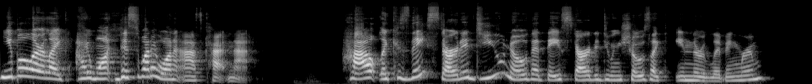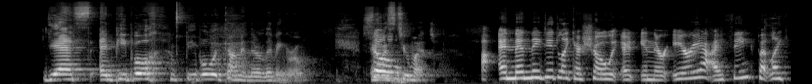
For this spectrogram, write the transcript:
People are like, I want this is what I want to ask Kat Nat. How like because they started, do you know that they started doing shows like in their living room? yes and people people would come in their living room So it was too much Uh, and then they did like a show in their area, I think. But like,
